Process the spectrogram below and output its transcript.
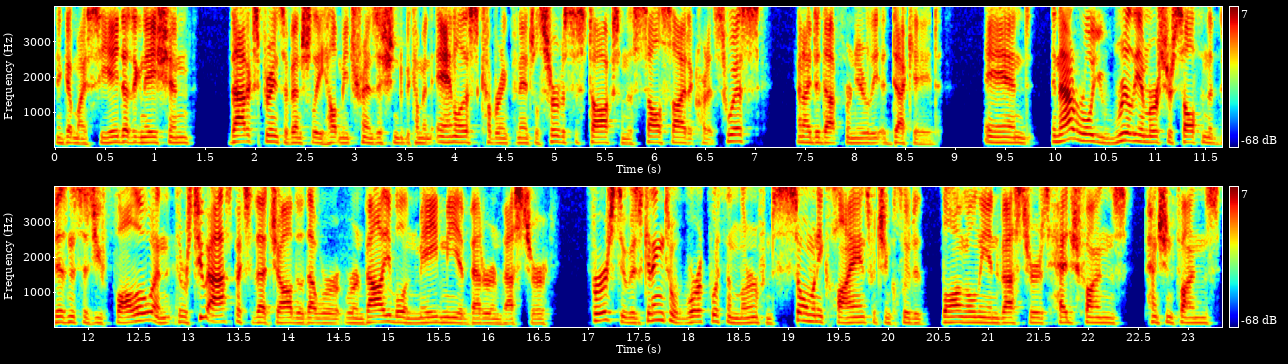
and get my CA designation. That experience eventually helped me transition to become an analyst covering financial services stocks on the sell side at Credit Suisse and I did that for nearly a decade. And in that role, you really immerse yourself in the businesses you follow. And there was two aspects of that job though that were, were invaluable and made me a better investor. First, it was getting to work with and learn from so many clients, which included long only investors, hedge funds, pension funds,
